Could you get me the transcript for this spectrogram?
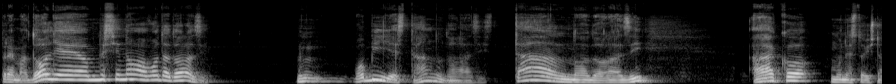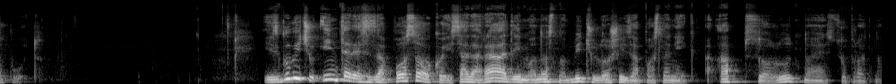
prema dolje, mislim, nova voda dolazi. Obilje stalno dolazi, stalno dolazi ako mu ne stojiš na putu. Izgubit ću interes za posao koji sada radim, odnosno bit ću lošiji zaposlenik. Apsolutno je suprotno.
